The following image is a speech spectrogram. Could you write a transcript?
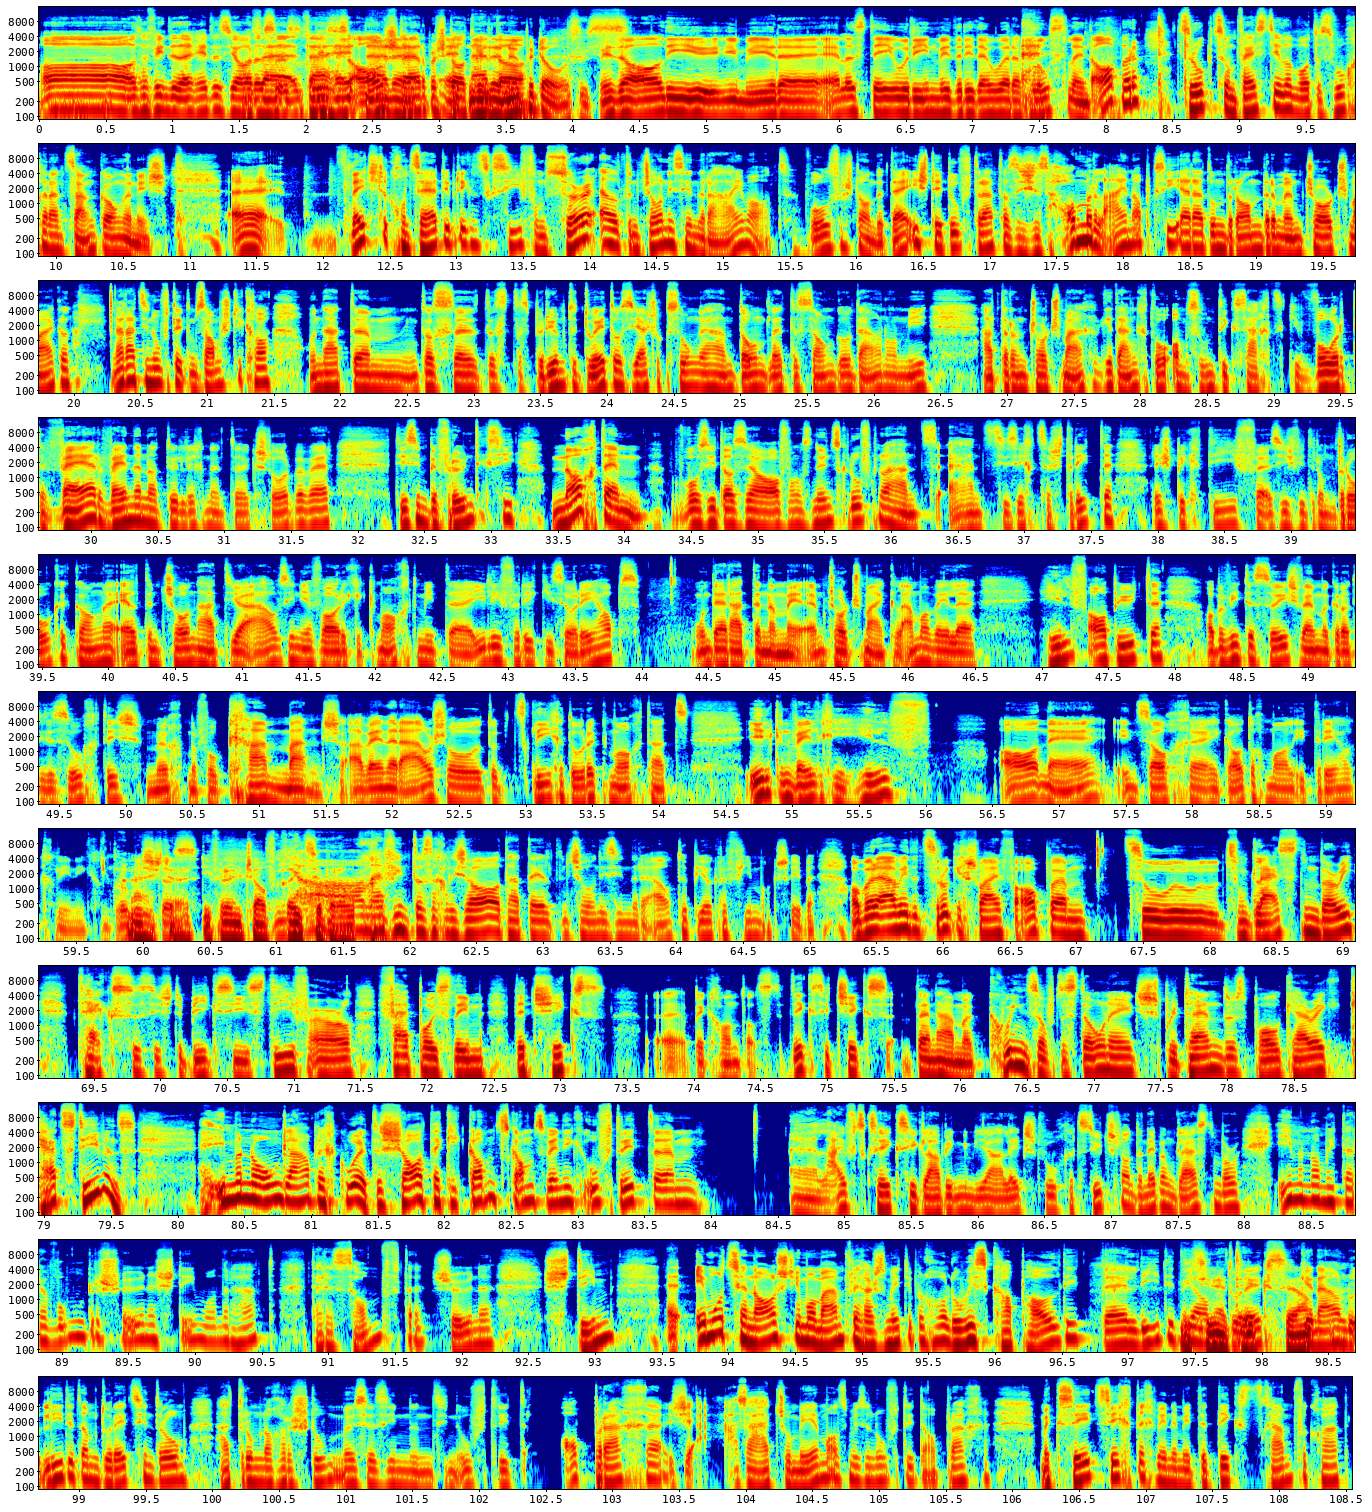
Oh, also findet ihr jedes Jahr Also, ein, äh, ein kleines Aalsterben statt, weil da, Überdosis. weil da alle in ihren LSD-Urin wieder in den Fluss lassen. Aber zurück zum Festival, wo das Wochenende zu Ende gegangen ist. Äh, das letzte Konzert übrigens war vom Sir Elton John in seiner Heimat. Wohlverstanden. Der ist dort auftreten. Das war ein Hammer-Line-Up. Er hat unter anderem ähm, George Michael. Er hat seinen Auftritt am Samstag gehabt und hat ähm, das, äh, das, das berühmte Duett, das sie auch schon gesungen haben, Don't Let the Sun Go Down on Me, hat er an George Michael gedacht, der am Sonntag 60 geworden wäre, wenn er natürlich nicht äh, gestorben wäre. Die sind befreundet gewesen. Nachdem, wo sie das ja Anfangs 90er aufgenommen haben, äh, haben sie sich zerstritten, respektive äh, es ist wieder um Drogen gegangen. Elton John hat ja auch seine Erfahrungen gemacht mit äh, Einlieferung in so Rehabs. Und er hat dann am- am George Michael auch mal wollen Hilfe anbieten. Aber wie das so ist, wenn man gerade in der Sucht ist, möchte man von keinem Mensch, auch wenn er auch schon das Gleiche durchgemacht hat, irgendwelche Hilfe annehmen in Sachen, hey, geh doch mal in die Reha-Klinik. Darum Dann ist das... die Freundschaft ein bisschen Ja, zerbrochen. und er findet das ein bisschen schade, hat Elton John in seiner Autobiografie mal geschrieben. Aber auch wieder zurück, ich schweife ab ähm, zu, zum Glastonbury. Texas ist dabei gewesen, Steve Earle, Fatboy Slim, The Chicks, äh, bekannt als die Dixie Chicks. Dann haben wir Queens of the Stone Age, Pretenders, Paul Carrick, Cat Stevens. Hey, immer noch unglaublich gut. Das ist schade, der gibt ganz, ganz wenig Auftritte. Ähm, äh, live zu sehen, glaube ich, irgendwie auch letzte Woche in Deutschland, daneben am Glastonbury, immer noch mit dieser wunderschönen Stimme, die er hat, dieser sanften, schönen Stimme. Äh, emotionalste Moment, vielleicht hast du es mitbekommen, Luis Capaldi, der leidet Mit ja am seinen Tourette, Tics, ja. genau, leidet am Tourette-Syndrom, hat darum nach einer Stunde müssen seinen, seinen Auftritt abbrechen. Ist Also er hat schon mehrmals müssen einen Auftritt abbrechen. Man sieht sichtlich, wie er mit den Ticks zu kämpfen hat,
